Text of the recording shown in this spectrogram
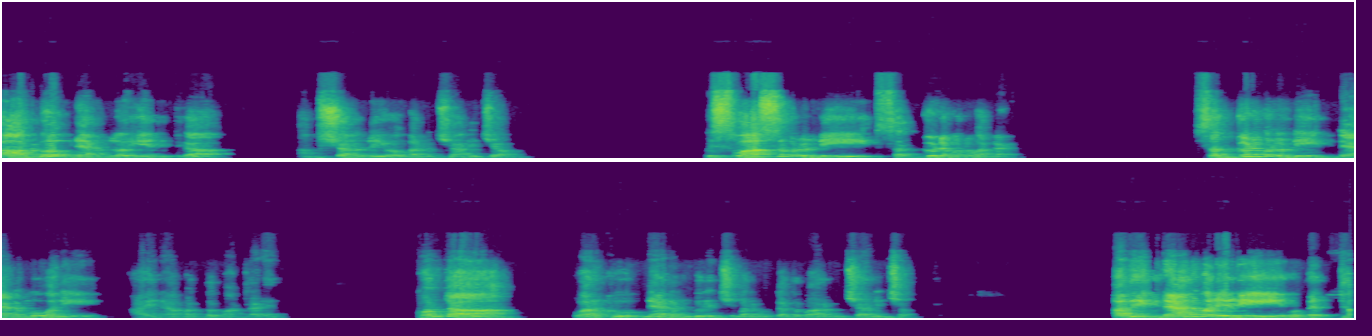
ఆ అనుభవ జ్ఞానంలో ఏ రీతిగా అంశాలు ఉన్నాయో మనం ధ్యానించాము. విశ్వాసము నుండి సద్గుణమును అన్నాడు. సద్గుణము నుండి జ్ఞానము అని ఆయన మనతో మాట్లాడారు కొంత వరకు జ్ఞానం గురించి మనం గత వారం ధ్యానించాం. అది జ్ఞానం అనేది ఒక పెద్ద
